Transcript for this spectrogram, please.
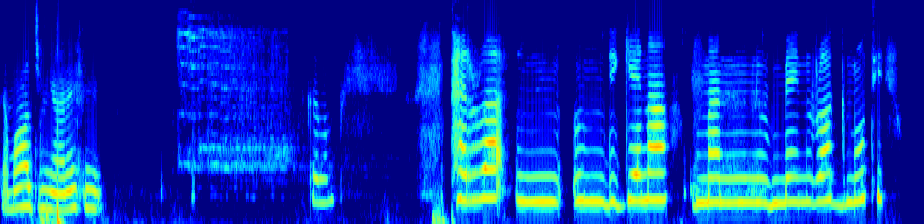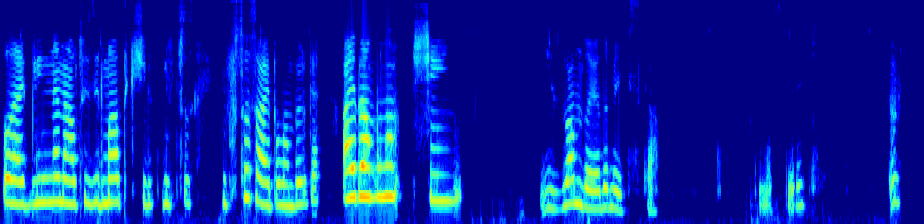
Semacım yani. Bakalım. Terra in- indigena men, menragnoti olarak bilinen 626 kişilik nüfus, nüfusa sahip olan bölge. Ay ben bunun şeyin İzlanda ya da Meksika. Olması gerek. Öf,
